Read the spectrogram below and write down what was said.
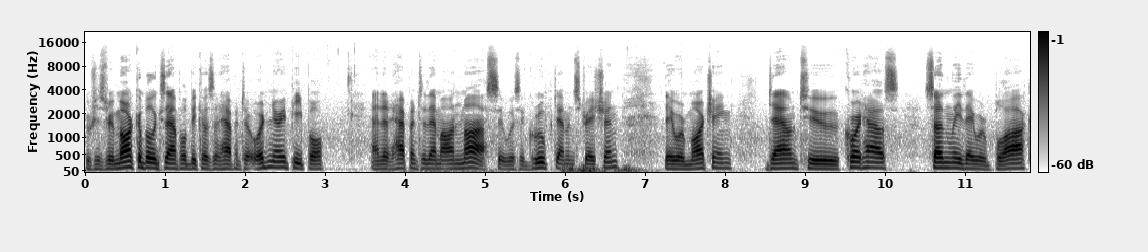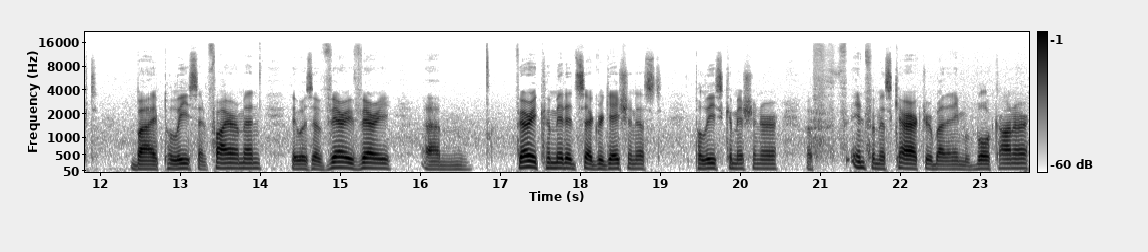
which is a remarkable example because it happened to ordinary people and it happened to them en masse. It was a group demonstration. They were marching down to courthouse. Suddenly they were blocked by police and firemen. There was a very, very, um, very committed segregationist police commissioner an infamous character by the name of Bull Connor.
